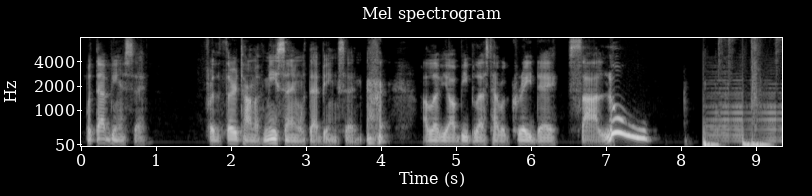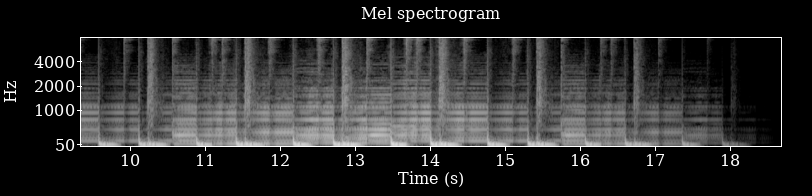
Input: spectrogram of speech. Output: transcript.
With that being said, for the third time of me saying with that being said, I love y'all. Be blessed. Have a great day. Salud.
